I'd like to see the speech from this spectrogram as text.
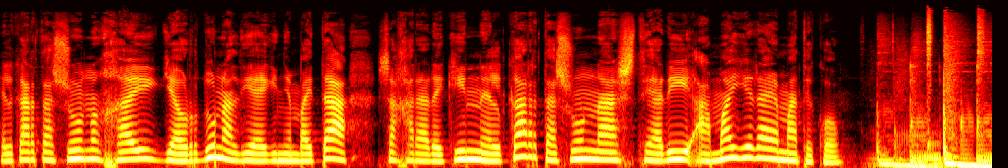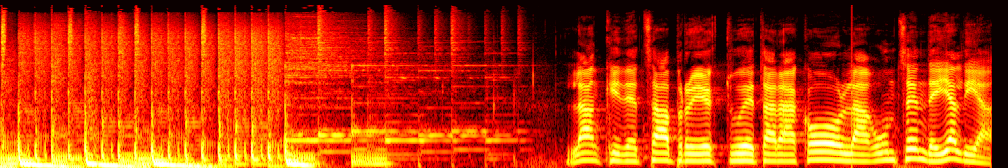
Elkartasun jai jaurdunaldia eginen baita, Sahararekin elkartasun asteari amaiera emateko. Lankidetza proiektuetarako laguntzen deialdia.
